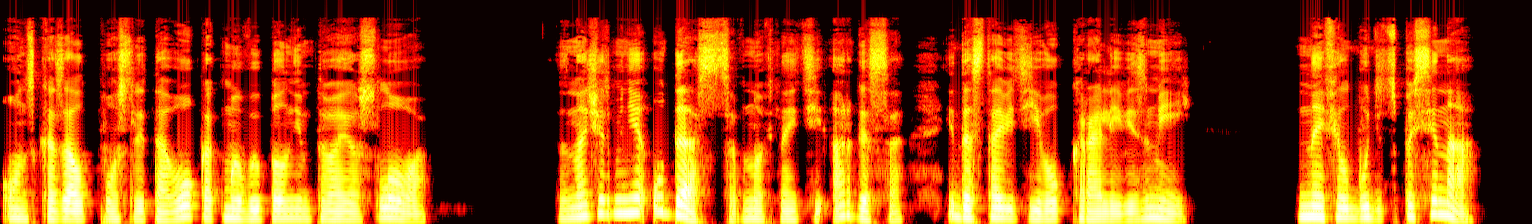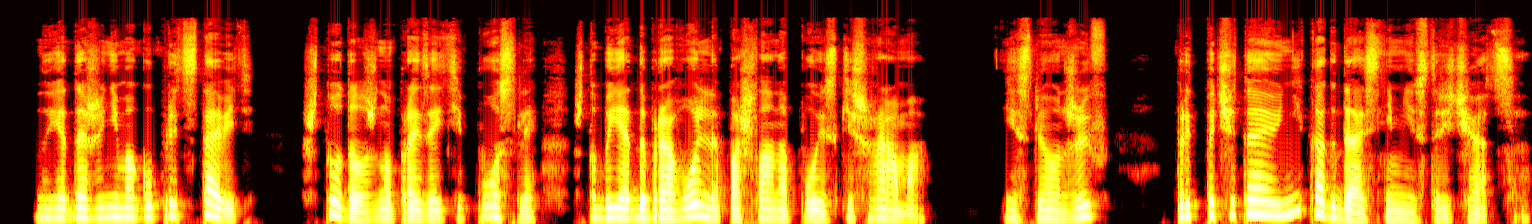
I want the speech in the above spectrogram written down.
Он сказал после того, как мы выполним твое слово. Значит, мне удастся вновь найти Аргаса и доставить его к королеве змей. Нефил будет спасена. Но я даже не могу представить, что должно произойти после, чтобы я добровольно пошла на поиски шрама. Если он жив, предпочитаю никогда с ним не встречаться.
